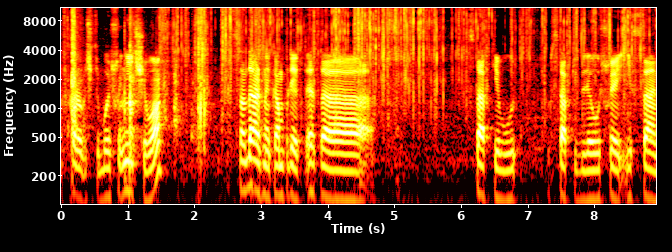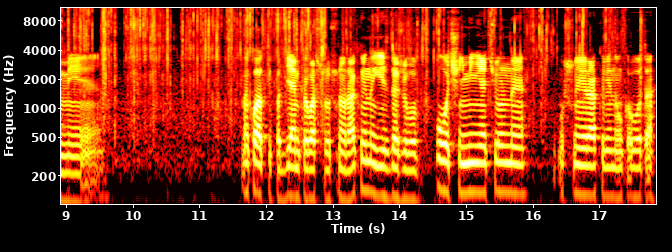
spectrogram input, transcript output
В коробочке больше ничего. Стандартный комплект это вставки, вставки для ушей и сами накладки под диаметр вашей ушной раковины. Есть даже вот очень миниатюрные ушные раковины у кого-то.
